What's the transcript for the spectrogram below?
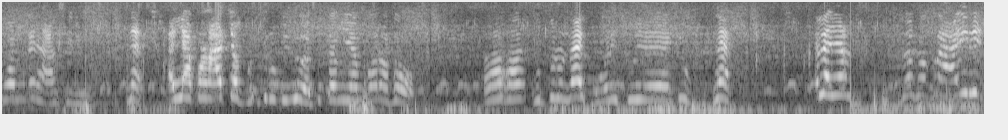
બીજું કોમ કઈ આવશે નહીં ને અલ્યા પણ આ તો કૂતરું બીજું હતું તમે એમ કરો છો. હા હા કૂતરું નહીં કોળી તું એ શું? ને એટલે એમ જો છોકરા આવી રહી.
